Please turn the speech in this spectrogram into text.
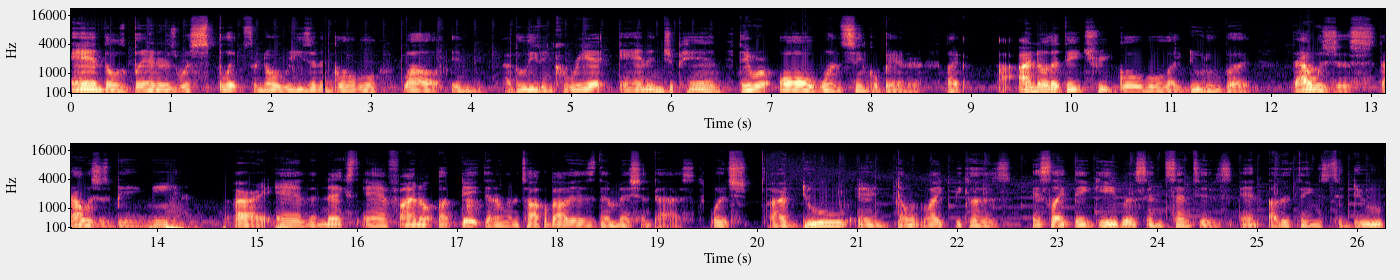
And those banners were split for no reason in global, while in, I believe, in Korea and in Japan, they were all one single banner. Like, I know that they treat global like doo doo, but that was just that was just being mean. All right, and the next and final update that I'm going to talk about is the mission pass, which I do and don't like because it's like they gave us incentives and other things to do,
